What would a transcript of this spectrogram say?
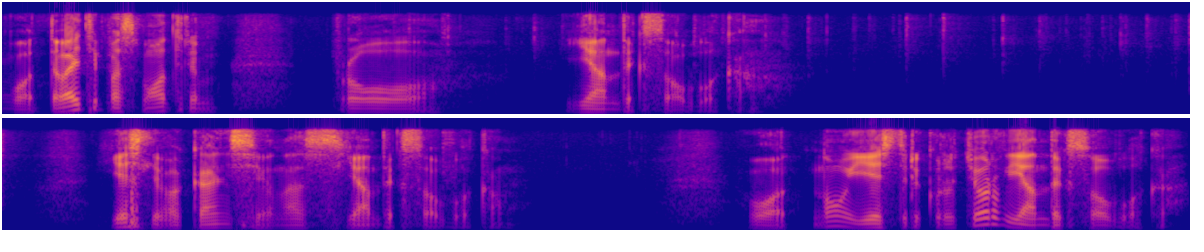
Вот, давайте посмотрим про Яндекс облако. Есть ли вакансии у нас с Яндекс облаком? Вот, ну, есть рекрутер в Яндекс облако.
